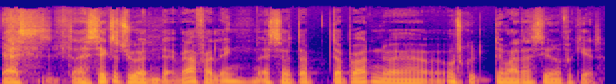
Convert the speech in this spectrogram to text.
ja, der er 26 af den der i hvert fald, ikke? Altså, der, der bør den jo... Undskyld, det er mig, der siger noget forkert.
